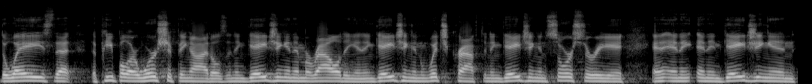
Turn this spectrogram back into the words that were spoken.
the ways that the people are worshiping idols and engaging in immorality and engaging in witchcraft and engaging in sorcery and, and, and engaging in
